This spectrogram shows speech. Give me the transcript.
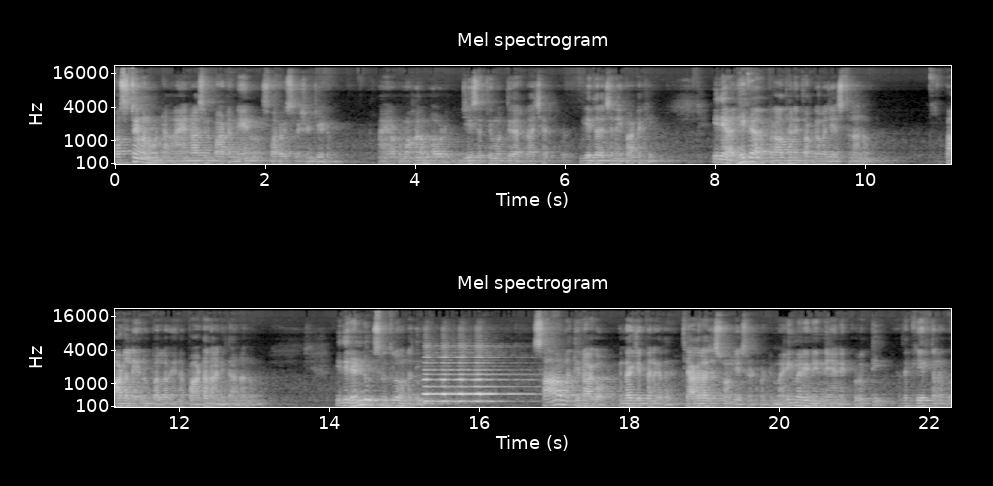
ఫస్ట్ టైం అనుకుంటా ఆయన రాసిన పాట నేను స్వర విశ్లేషణ చేయడం. ఆయన ఒక మహానుభావుడు. జి. సత్యమూర్తి గారు రాశారు. గీత రచన ఈ పాటకి. ఇది అధిక ప్రాధాన్యత వర్గంలో చేస్తున్నాను. పాడలేను పల్లవైన పాట రానిదానను ఇది రెండు శృతిలో ఉన్నది. సారమతి రాగం ఇందాక చెప్పాను కదా త్యాగరాజస్వామి చేసినటువంటి మరి మరీ నిన్నే అనే కృతి అదే కీర్తనకు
